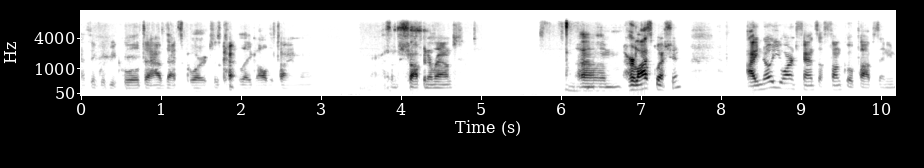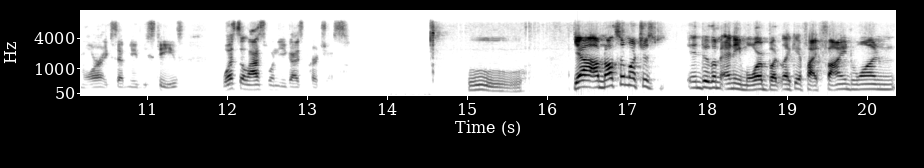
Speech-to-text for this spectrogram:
I think would be cool to have that score just kind of like all the time. Uh, some shopping around. Um, her last question. I know you aren't fans of Funko Pops anymore, except maybe Steve. What's the last one you guys purchased? Ooh. Yeah, I'm not so much as into them anymore, but like if I find one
